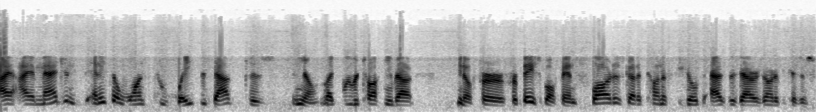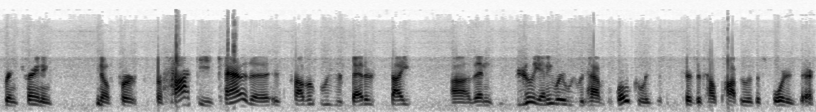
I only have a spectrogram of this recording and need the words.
I, I imagine NHL wants to wait this out because, you know, like we were talking about, you know, for for baseball fans, Florida's got a ton of fields, as does Arizona because of spring training. You know, for for hockey, Canada is probably a better site uh, than really anywhere we would have locally, just because of how popular the sport is there.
